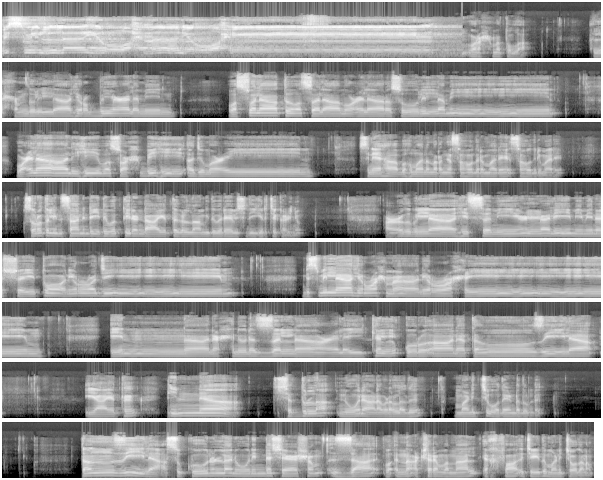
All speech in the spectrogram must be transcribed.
بسم الله الرحمن الرحيم വറഹമത്തുള്ള അൽഹംദുലില്ലാഹി റബ്ബിൽ ആലമീൻ വസ്സലാത്തു വസ്സലാമു അലാ റസൂലിൽ അമീൻ വഅലാ ആലിഹി വസ്വഹ്ബിഹി അജ്മഈൻ സ്നേഹ ബഹുമാനം നിറഞ്ഞ സഹോദരന്മാരെ സഹോദരിമാരെ സൂറത്തുൽ ഇൻസാനിന്റെ ഇരുപത്തിരണ്ട് ആയത്തുകൾ നാം ഇതുവരെ വിശദീകരിച്ച് കഴിഞ്ഞു أعوذ بالله السميع العليم من الشيطان الرجيم بسم الله الرحمن الرحيم إنا نحن نزلنا عليك القرآن تنزيلا ഈ ആയത്ത് ഇന്ന ശബ്ദുള്ള നൂനാണ് അവിടെ ഉള്ളത് മണിച്ചു ഓതേണ്ടതുണ്ട് തൻസീല സുക്കൂനുള്ള നൂനിന്റെ ശേഷം സ എന്ന അക്ഷരം വന്നാൽ ഇഖ്ഫാ ചെയ്ത് മണിച്ചോദണം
